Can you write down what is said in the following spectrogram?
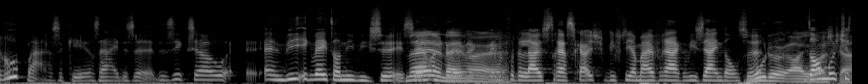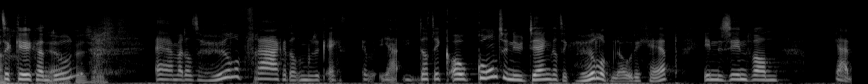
Roep maar eens een keer, zeiden ze. Dus ik zo... eh, En wie? Ik weet dan niet wie ze is. Nee, hè? nee, Maar nee, ik maar, voor de luisteraars, ga alsjeblieft die aan mij vragen... wie zijn dan ze? Moeder ayahuasca. dan moet je het een keer gaan Ja, doen. precies. Eh, maar dat hulp vragen, dat moet ik echt. eh, Ja, dat ik ook continu denk dat ik hulp nodig heb. In de zin van. Ja,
